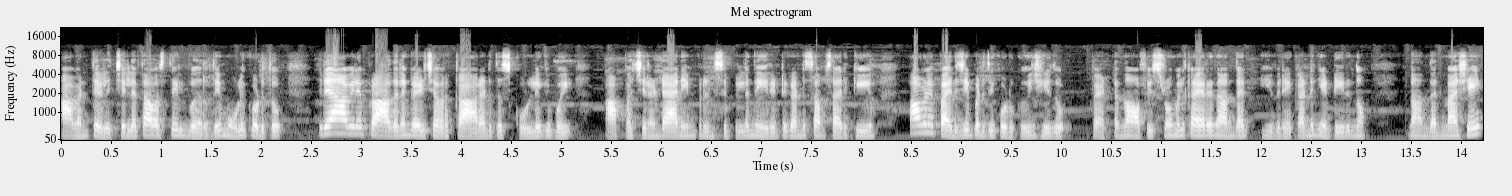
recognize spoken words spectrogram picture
അവൻ തെളിച്ചില്ലാത്ത അവസ്ഥയിൽ വെറുതെ മൂളിക്കൊടുത്തു രാവിലെ പ്രാതലം കഴിച്ചവർ കാറെടുത്ത് സ്കൂളിലേക്ക് പോയി. അപ്പച്ചനും ഡാനിയും പ്രിൻസിപ്പലിനെ നേരിട്ട് കണ്ട് സംസാരിക്കുകയും അവളെ പരിചയപ്പെടുത്തി കൊടുക്കുകയും ചെയ്തു. പെട്ടെന്ന് ഓഫീസ് റൂമിൽ കയറിയ നന്ദൻ ഇവരെ കണ്ട് ഞെട്ടിയിരുന്നു. നന്ദൻ മാഷെ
